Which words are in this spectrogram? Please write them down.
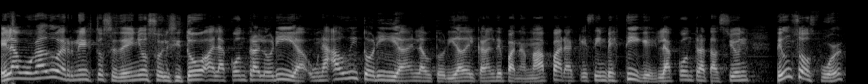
El abogado Ernesto Cedeño solicitó a la Contraloría una auditoría en la autoridad del Canal de Panamá para que se investigue la contratación de un software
